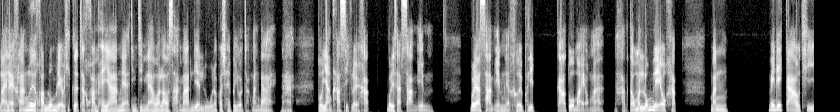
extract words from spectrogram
หลาย ๆ ครั้งเลยความล้มเหลวที่เกิดจากความพยายามเนี่ยจริง ๆ แล้วว่าเราสามารถเรียนรู้แล้วก็ใช้ประโยชน์จากมันได้นะฮะตัวอย่างคลาสสิกเลยครับ บริษัท 3M บริษัท 3M เนี่ยเคยผลิตกาวตัวใหม่ออกมานะครับแต่ว่ามันล้มเหลวครับ มันไม่ได้กาวที่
